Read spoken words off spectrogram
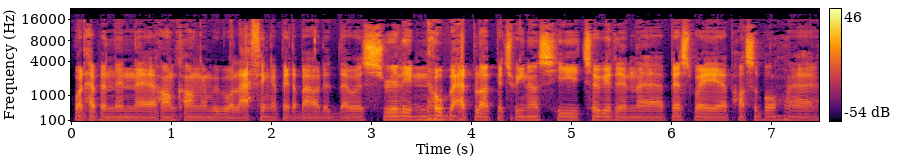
what happened in uh, Hong Kong, and we were laughing a bit about it. There was really no bad blood between us. He took it in the best way uh, possible, uh,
